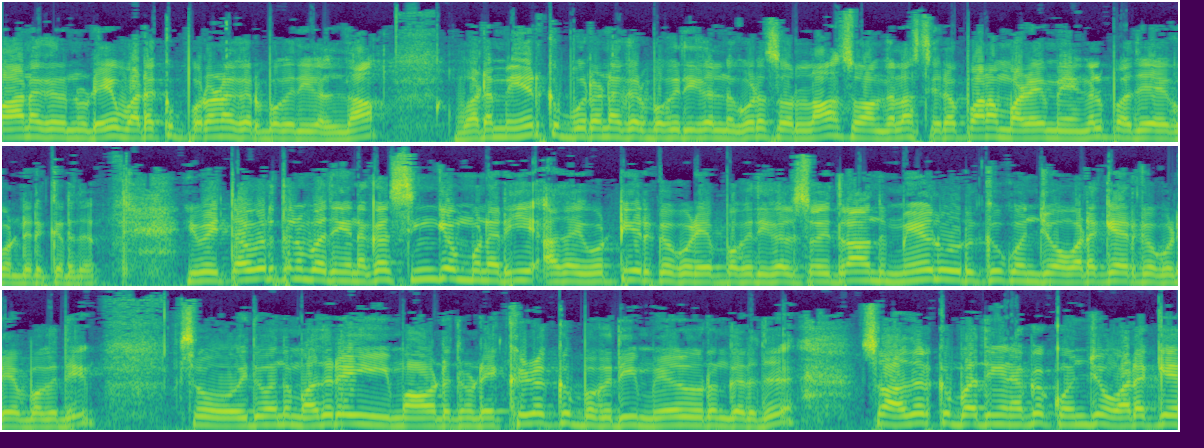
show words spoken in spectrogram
மாநகரனுடைய வடக்கு புறநகர் பகுதிகள் தான். வடமேற்கு புறநகர் பகுதிகள்னு கூட சொல்லலாம். ஸோ அங்கெல்லாம் சிறப்பான மழை மையங்கள் பதிவாகி கொண்டிருக்கிறது. இவை தவிர்த்துன்னு பார்த்தீங்கன்னாக்கா சிங்கமுனரி அதை ஒட்டி இருக்கக்கூடிய பகுதிகள். ஸோ இதெல்லாம் வந்து மேலூருக்கு கொஞ்சம் வடக்கே இருக்கக்கூடிய பகுதி. ஸோ இது வந்து மதுரை மாவட்டத்தினுடைய கிழக்கு பகுதி மேலூருங்கிறது. ஸோ அதற்கு பார்த்தீங்கன்னாக்கா கொஞ்சம் வடக்கே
